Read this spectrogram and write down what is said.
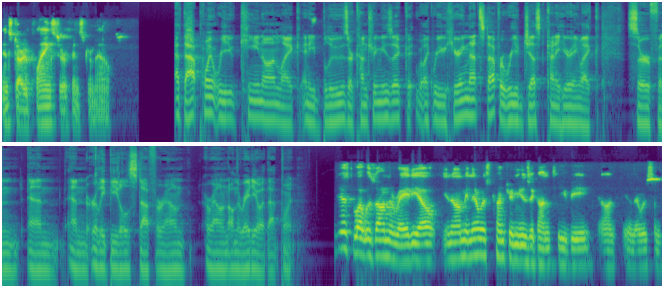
and started playing surf instrumentals. At that point, were you keen on like any blues or country music? Like, were you hearing that stuff, or were you just kind of hearing like surf and and and early Beatles stuff around around on the radio at that point? Just what was on the radio, you know. I mean, there was country music on TV. On, you know, there was some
